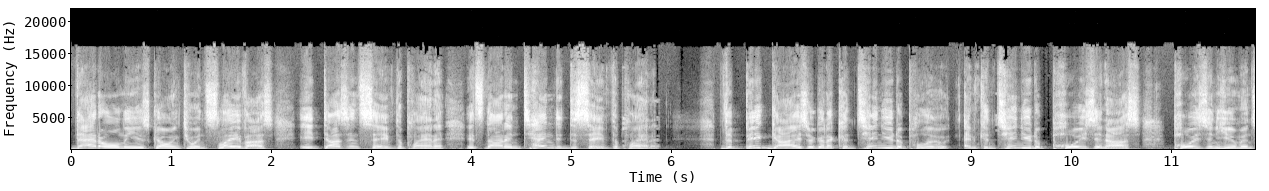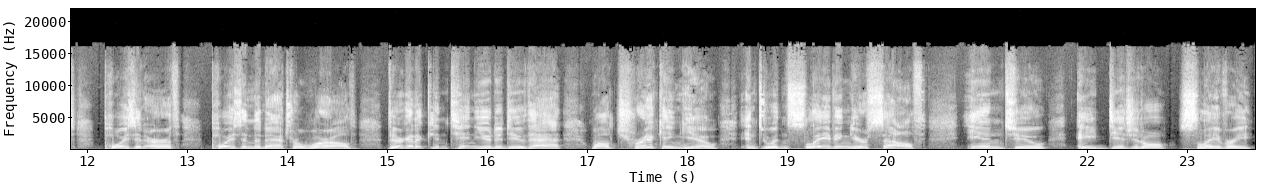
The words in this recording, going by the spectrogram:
That only is going to enslave us. It doesn't save the planet. It's not intended to save the planet. The big guys are going to continue to pollute and continue to poison us, poison humans, poison Earth, poison the natural world. They're going to continue to do that while tricking you into enslaving yourself into a digital slavery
